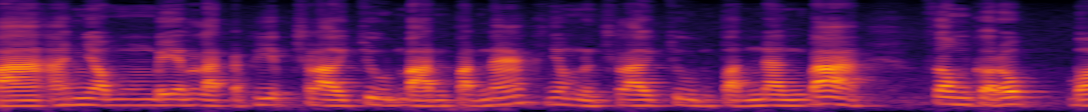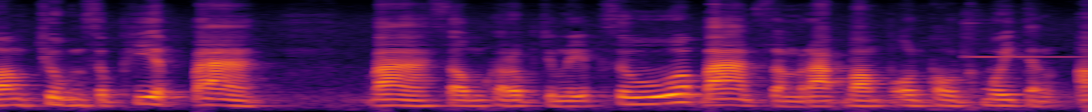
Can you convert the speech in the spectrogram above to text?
បាទខ្ញុំមានលទ្ធភាពឆ្លើយជូនបានប៉ុណ្ណាខ្ញុំនឹងឆ្លើយជូនប៉ុណ្ណឹងបាទសូមគោរពបងជុំសុភាពបាទបាទសូមគោរពជំរាបសួរបាទសម្រាប់បងប្អូនកូនក្មួយទាំងអ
